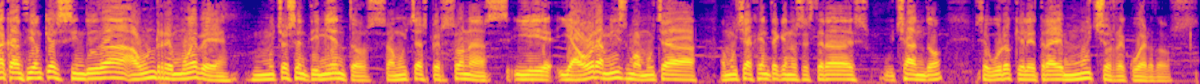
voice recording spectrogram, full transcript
Una canción que sin duda aún remueve muchos sentimientos a muchas personas y, y ahora mismo a mucha, a mucha gente que nos estará escuchando, seguro que le trae muchos recuerdos.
